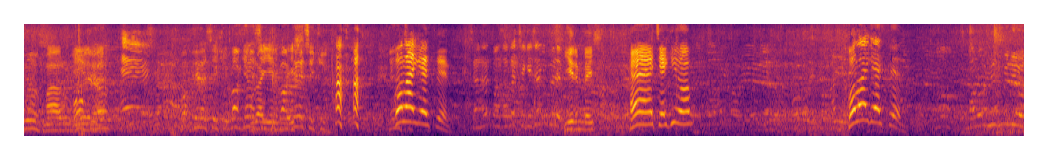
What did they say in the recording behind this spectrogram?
20, marul 20, Ee, Bak gene çekiyor, bak gene Buraya çekiyor, bak 25. gene çekiyor. Kolay gelsin. Sen her pazarda çekecek misin böyle? 25. He çekiyorum. Kolay gelsin. Balon 100 milyon.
